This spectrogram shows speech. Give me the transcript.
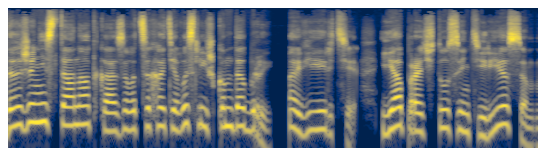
Даже не стану отказываться, хотя вы слишком добры. Поверьте, я прочту с интересом,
